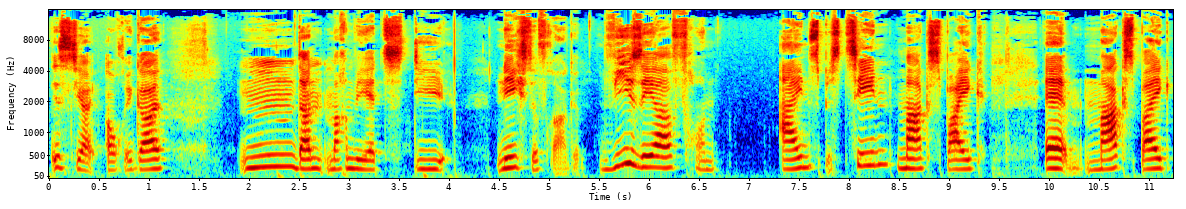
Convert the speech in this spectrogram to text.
ist ja auch egal. Mm, dann machen wir jetzt die nächste Frage. Wie sehr von 1 bis 10 mag Spike, äh, mag Spike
